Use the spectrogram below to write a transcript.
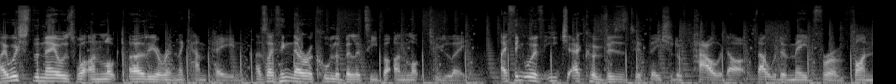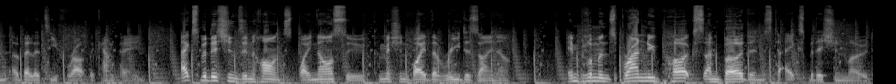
I wish the nails were unlocked earlier in the campaign, as I think they're a cool ability but unlocked too late. I think with each echo visited they should have powered up, that would have made for a fun ability throughout the campaign. Expeditions Enhanced by Nacu, commissioned by the redesigner, implements brand new perks and burdens to expedition mode.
